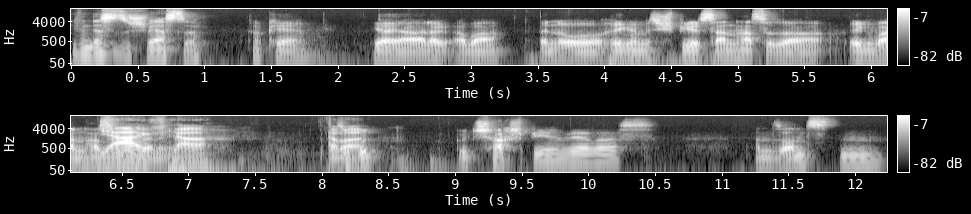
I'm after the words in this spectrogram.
Ich finde, das ist das Schwerste. okay. Ja, ja, da, aber wenn du regelmäßig spielst, dann hast du da irgendwann hast Ja, du deine. klar. Also Aber, gut, gut Schach spielen wäre was. Ansonsten,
